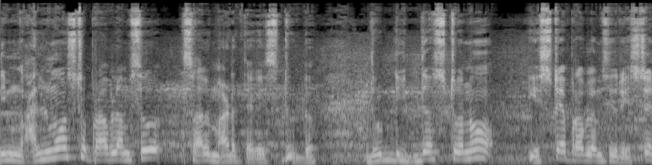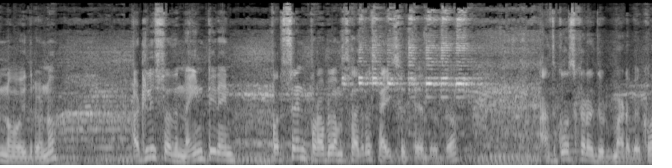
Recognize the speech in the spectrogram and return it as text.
ನಿಮ್ಗೆ ಆಲ್ಮೋಸ್ಟ್ ಪ್ರಾಬ್ಲಮ್ಸು ಸಾಲ್ವ್ ಮಾಡುತ್ತೆ ಗೈಸ್ ದುಡ್ಡು. ದುಡ್ಡು ಇದ್ದಷ್ಟು ಎಷ್ಟೇ ಪ್ರಾಬ್ಲಮ್ಸ್ ಇದ್ರು, ಎಷ್ಟೇ ನೋವಿದ್ರು ಅಟ್ಲೀಸ್ಟ್ ಅದು ನೈಂಟಿ ನೈನ್ ಪರ್ಸೆಂಟ್ ಪ್ರಾಬ್ಲಮ್ಸ್ ಆದರೂ ಸಾಯಿಸುತ್ತೆ ದುಡ್ಡು. ಅದಕ್ಕೋಸ್ಕರ ದುಡ್ಡು ಮಾಡಬೇಕು.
